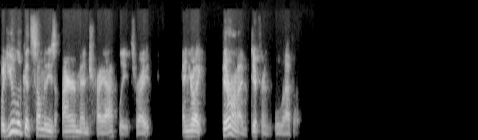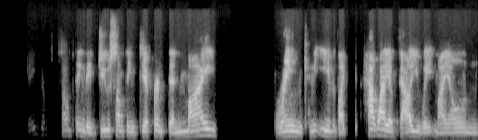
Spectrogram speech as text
But you look at some of these Ironman triathletes, right? And you're like, they're on a different level. something, they do something different than my brain can even like how I evaluate my own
